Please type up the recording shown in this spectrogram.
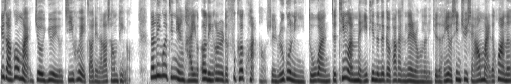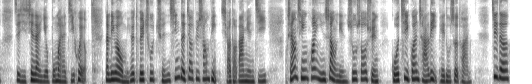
越早购买就越有机会早点拿到商品哦。那另外今年还有二零二二的复刻款哦，所以如果你读完就听完每一天的那个 podcast 内容呢，你觉得很有兴趣想要买的话呢，自己现在也有补买的机会哦。那另外我们也会推出全新的教具商品，小岛大面积，详情欢迎上脸书搜寻国际观察力陪读社团。记得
